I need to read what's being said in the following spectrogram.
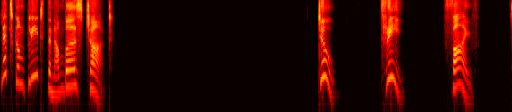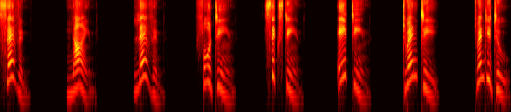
let's complete the numbers chart. 2, 3, 5, 7, 9, 11, 14, 16, 18, 20, 22,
